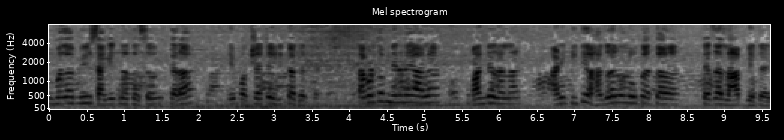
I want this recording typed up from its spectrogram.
तुम्हाला मी सांगितलं तसं करा हे पक्षाच्या हिताकरता आहे." ताबडतोब निर्णय आला मान्य झाला. आणि किती हजारो लोक आता त्याचा लाभ घेत आहेत.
